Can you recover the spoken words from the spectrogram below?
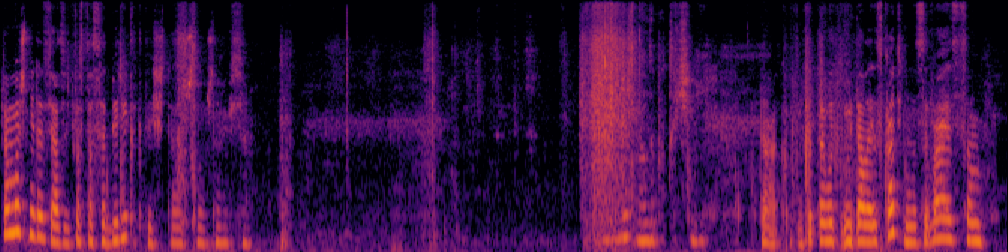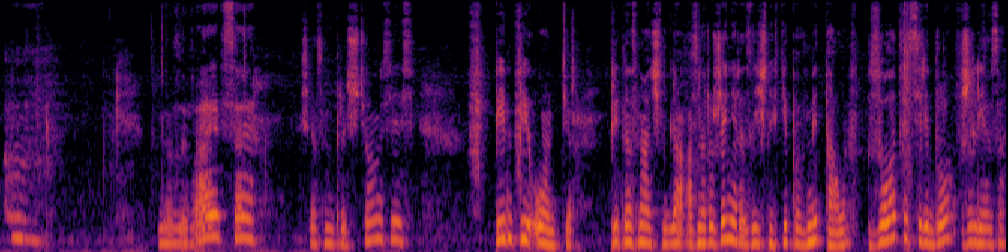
Ты можешь не развязывать, просто собери, как ты считаешь нужным, и все. надо поточнее. Так, вот это вот металлоискатель называется... Называется... Сейчас мы прочтем здесь. Пинпионтер. Предназначен для обнаружения различных типов металлов, золота, серебро, железа,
